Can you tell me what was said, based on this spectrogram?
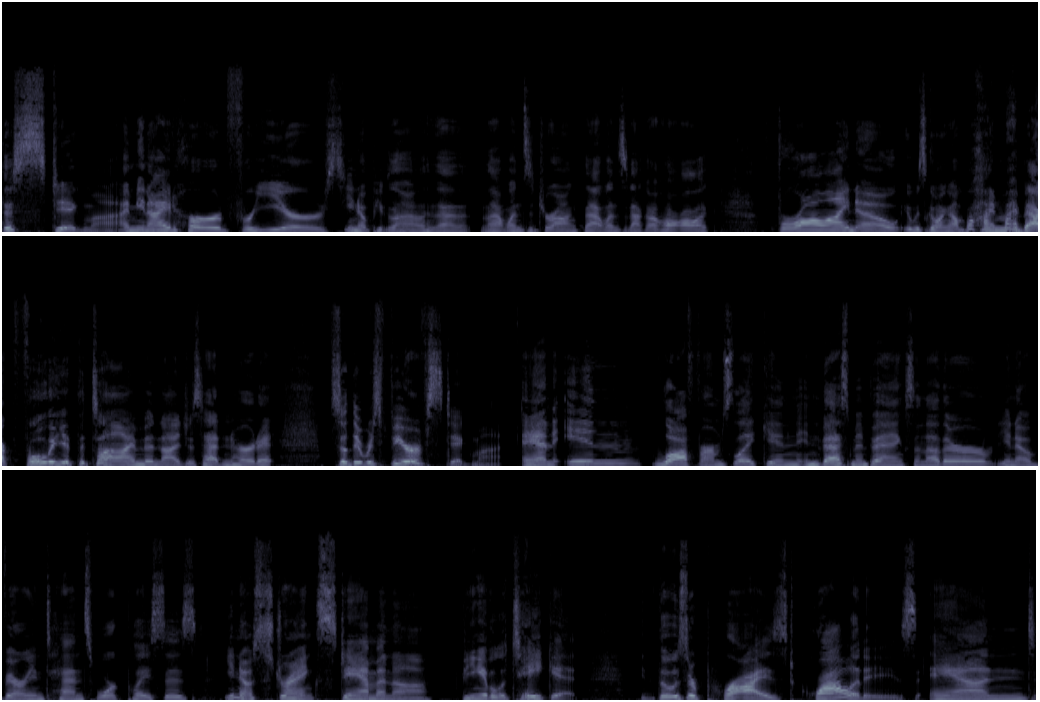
the stigma. I mean, I had heard for years, you know, people oh, that that one's a drunk, that one's an alcoholic. For all I know, it was going on behind my back fully at the time, and I just hadn't heard it. So there was fear of stigma, and in law firms like in investment banks and other you know very intense workplaces, you know, strength, stamina, being able to take it those are prized qualities. And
